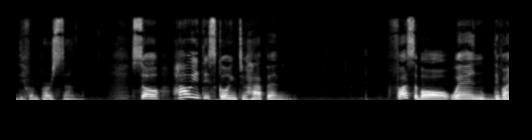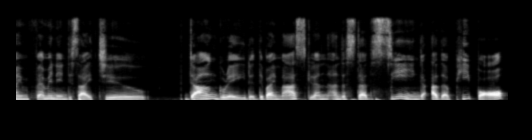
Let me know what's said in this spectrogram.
different person. So, how is this going to happen? First of all, when divine feminine decide to downgrade divine masculine and start seeing other people,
